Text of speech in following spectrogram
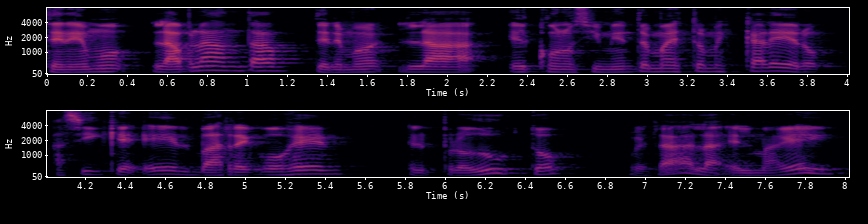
tenemos la planta, tenemos el conocimiento del maestro mezcalero, así que él va a recoger el producto, ¿verdad? el maguey.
